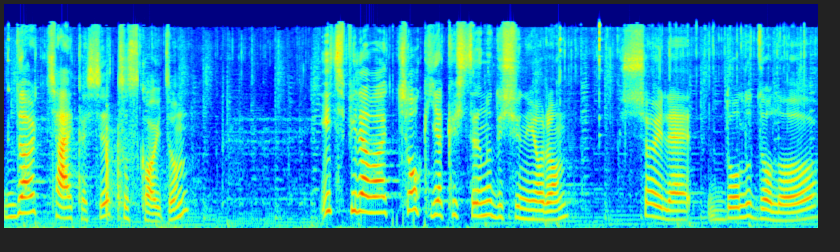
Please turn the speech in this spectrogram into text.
Dört çay kaşığı tuz koydum. İç pilava çok yakıştığını düşünüyorum. Şöyle dolu dolu.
